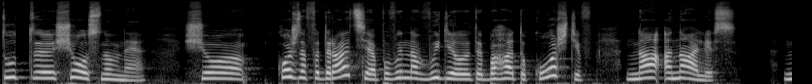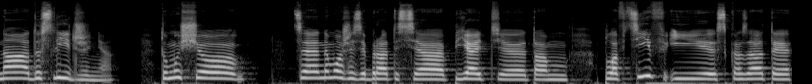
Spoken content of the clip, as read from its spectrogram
тут е, що основне? Що кожна федерація повинна виділити багато коштів на аналіз, на дослідження. Тому що це не може зібратися п'ять е, там плавців і сказати:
